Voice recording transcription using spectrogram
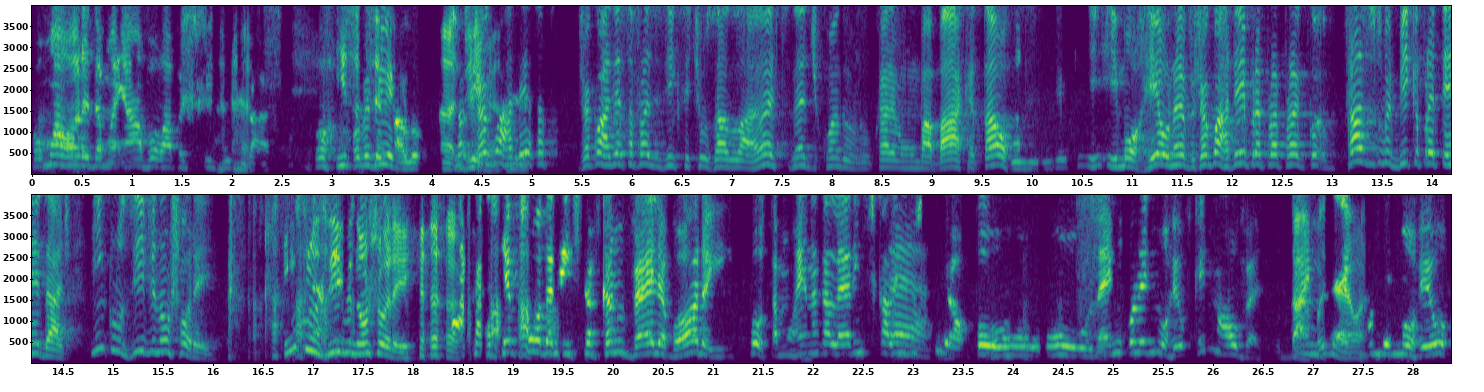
Uma hora da manhã eu vou lá para despedir. Ô, Isso ô, que você falou. Ah, já, diga. já guardei essa, já guardei essa frasezinha que você tinha usado lá antes, né? De quando o cara é um babaca e tal, e, e- e morreu, né? Já guardei para frases do Bibica para eternidade. Inclusive, não chorei. Inclusive, não chorei. Cara, porque é foda, né? A gente tá ficando velho agora e, pô, tá morrendo a galera em escala É. industrial. Pô, o, o Leme, quando ele morreu, eu fiquei mal, velho. O Ah, pois Dimebag, é, quando ele morreu,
